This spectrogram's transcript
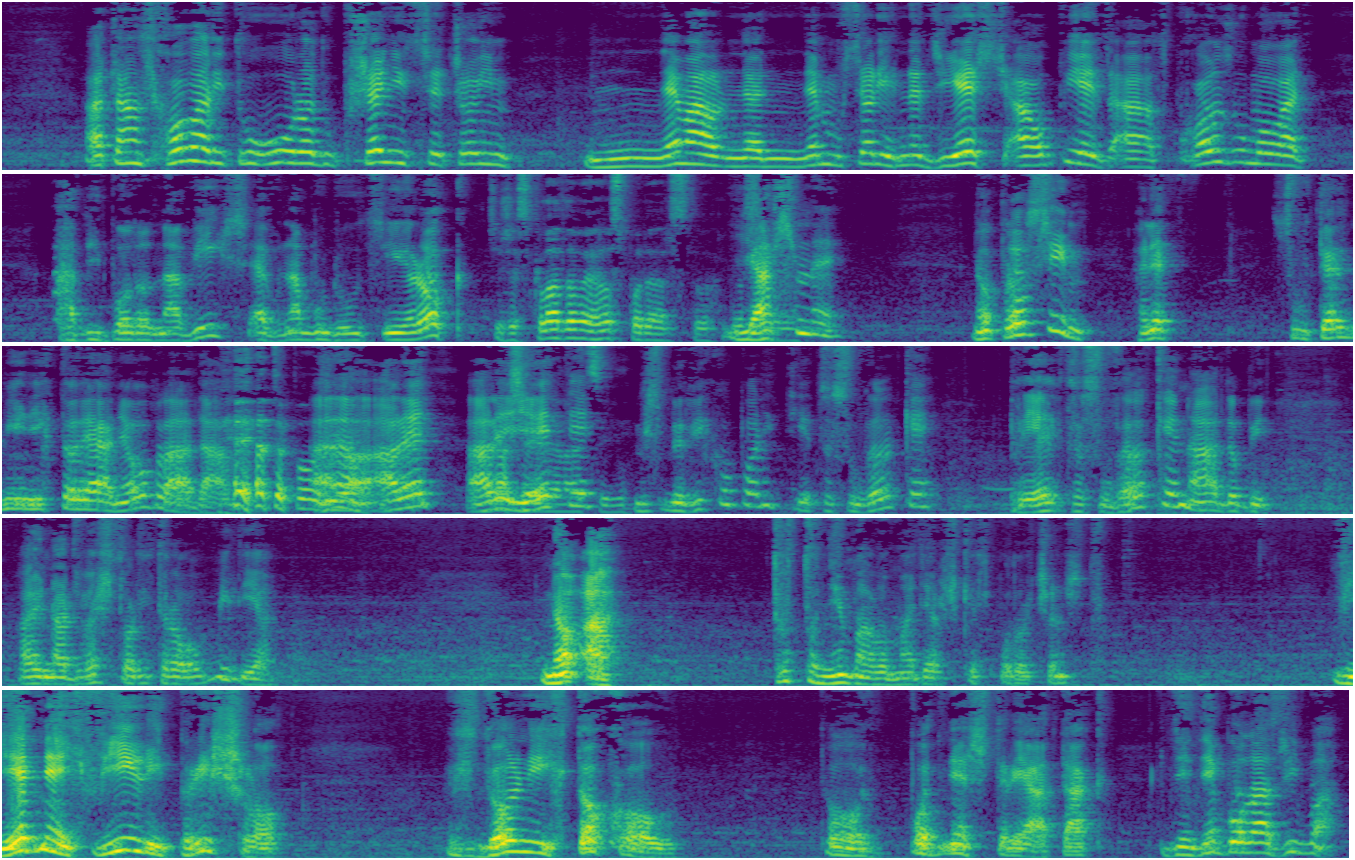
a tam schovali tú úrodu pšenice, čo im nemal, ne, nemuseli hneď zjesť a opiec a skonzumovať, aby bolo na výsev na budúci rok. Čiže skladové hospodárstvo. Jasné. No prosím, hneď sú termíny, ktoré ja neovládam. Ja to používam. Áno, ale, ale našej je, relácii. my sme vykopali tie, to sú veľké, prie, to sú veľké nádoby, aj na 200 litrov obilia. No a toto nemalo maďarské spoločenstvo. V jednej chvíli prišlo z dolných tokov toho Podnestria tak, kde nebola zima,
